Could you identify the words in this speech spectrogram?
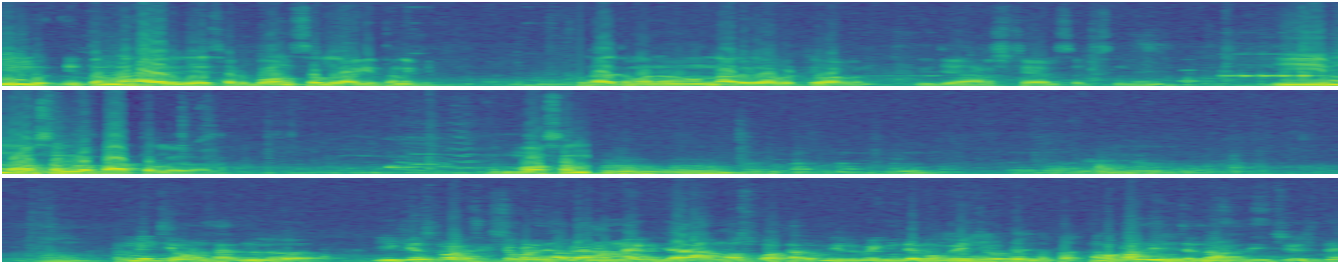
వీళ్ళు ఇతన్ని హైర్ చేశాడు బౌన్సర్ లాగా ఇతనికి. లేకపోతే మనం ఉన్నారు కాబట్టి వాళ్ళని ఇది అరెస్ట్ చేయాల్సి వచ్చింది. ఈ మోసంలో పాత్ర లేదు వాళ్ళ. మోసం నుంచి ఇవ్వండి సార్ ఇందులో ఈ కేసులో వాళ్ళకి శిక్ష పడింది కానీ అమ్మాయికి జనాలు మోసపోతారు. మీరు పెట్టిన డెమో మొక్కలు తీయించండి వాళ్ళు తీసి చూస్తే?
